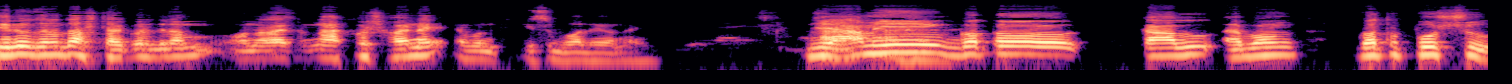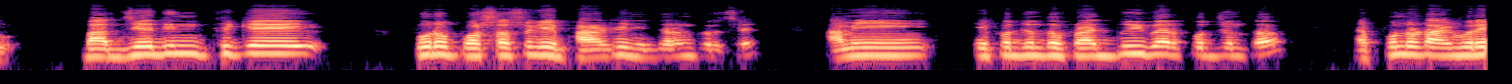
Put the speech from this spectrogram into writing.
তিনজনে দশ টাকা করে দিলাম ওনারা নাখোশ হয় নাই এবং কিছু বলেও নাই। যে আমি গত কাল এবং গত পরশু বা যেদিন থেকে পুরো প্রশাসক এই ভাড়াটি নির্ধারণ করেছে আমি এ পর্যন্ত প্রায় দুইবার পর্যন্ত পনেরো টাকা করে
